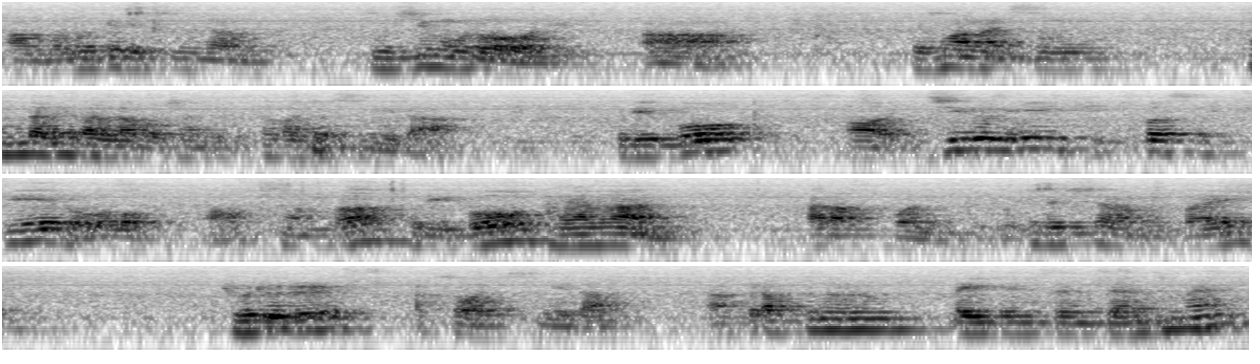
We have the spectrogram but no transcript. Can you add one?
어, 못 오게 되신 점 진심으로 어, 죄송한 말씀 전달해달라고 저한테 부탁하셨습니다. 그리고 어, 지금 이 것을 기회로 어, 부산과 그리고 다양한 아랍권 그리고 페르시아과의 교류를 약속하셨습니다. Uh, good afternoon, ladies and gentlemen.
